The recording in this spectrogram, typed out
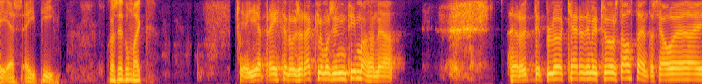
ASAP Hvað segir þú Mike? Ég, ég breyti nú þessu reglum á sínum tíma þannig að þegar auðviti blöð kerði mig 2008 en það sjáu það í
